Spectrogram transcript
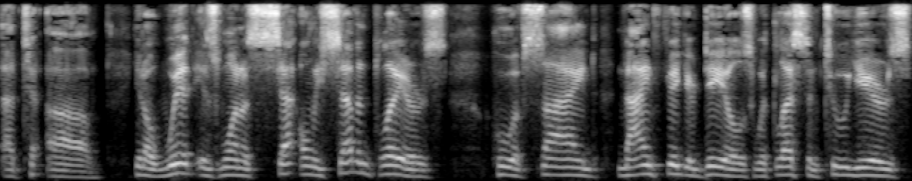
uh, uh, you know, Witt is one of se- only seven players who have signed nine figure deals with less than two years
